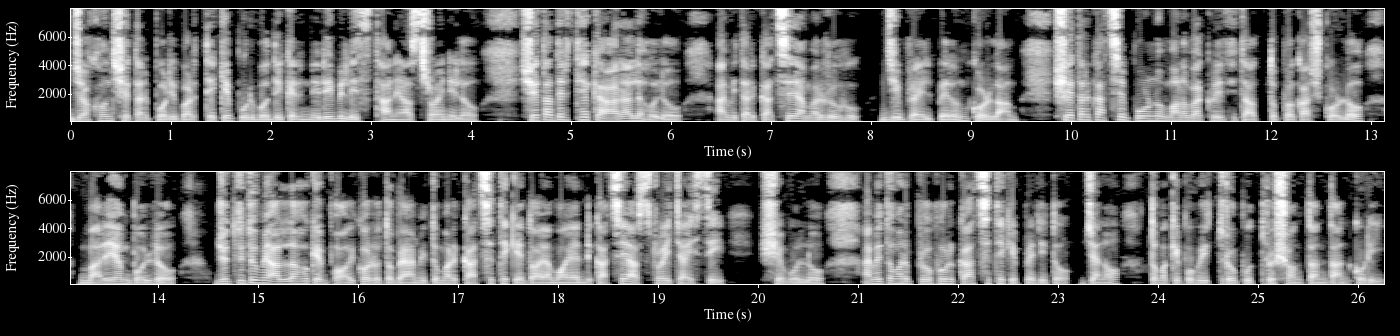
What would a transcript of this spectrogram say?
যখন সে তার পরিবার থেকে পূর্ব দিকের নিরিবিলি স্থানে আশ্রয় নিল। সে তাদের থেকে আড়াল হলো। আমি তার কাছে আমার রুহু জিব্রাইল প্রেরণ করলাম। সে তার কাছে পূর্ণ মানবাকৃতিতে আত্মপ্রকাশ করল। মারিয়াম বলল, যদি তুমি আল্লাহকে ভয় করো, তবে আমি তোমার কাছে থেকে দয়াময়ের কাছে আশ্রয় চাইছি। সে বলল, আমি তোমার প্রভুর কাছে থেকে প্রেরিত, যেন তোমাকে পবিত্র পুত্র সন্তান দান করি।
